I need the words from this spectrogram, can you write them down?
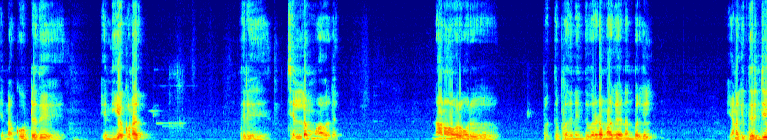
என்னை கூப்பிட்டது என் இயக்குனர் திரு செல்லம் அவர்கள். நானும் அவரும் ஒரு பத்து பதினைந்து வருடமாக நண்பர்கள் எனக்கு தெரிஞ்சு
